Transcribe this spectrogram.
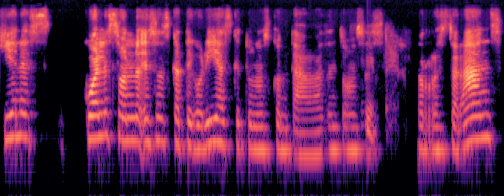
quiénes ¿Cuáles son esas categorías que tú nos contabas? Entonces, los restaurantes.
